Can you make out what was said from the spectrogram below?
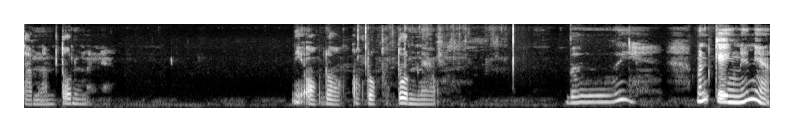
ตามลำต้นมันนี่ออกดอกออกดอกทุกต้นแล้วเบ้ยมันเก่งนะเนี่ย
